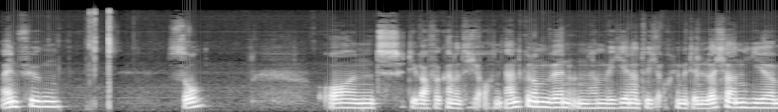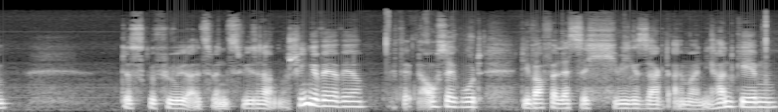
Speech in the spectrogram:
einfügen. So. Und die Waffe kann natürlich auch in die Hand genommen werden. Und dann haben wir hier natürlich auch hier mit den Löchern hier das Gefühl, als wenn es wie so eine Art Maschinengewehr wäre. Gefällt mir auch sehr gut. Die Waffe lässt sich, wie gesagt, einmal in die Hand geben.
